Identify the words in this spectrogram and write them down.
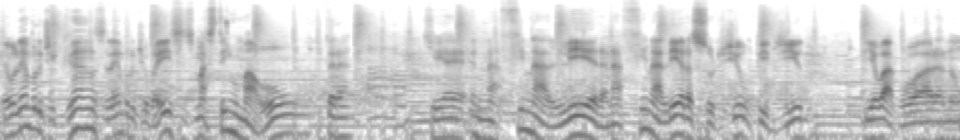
Eu lembro de Guns, lembro de Oasis, mas tem uma outra que é na finaleira. Na finaleira surgiu o pedido e eu agora não,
